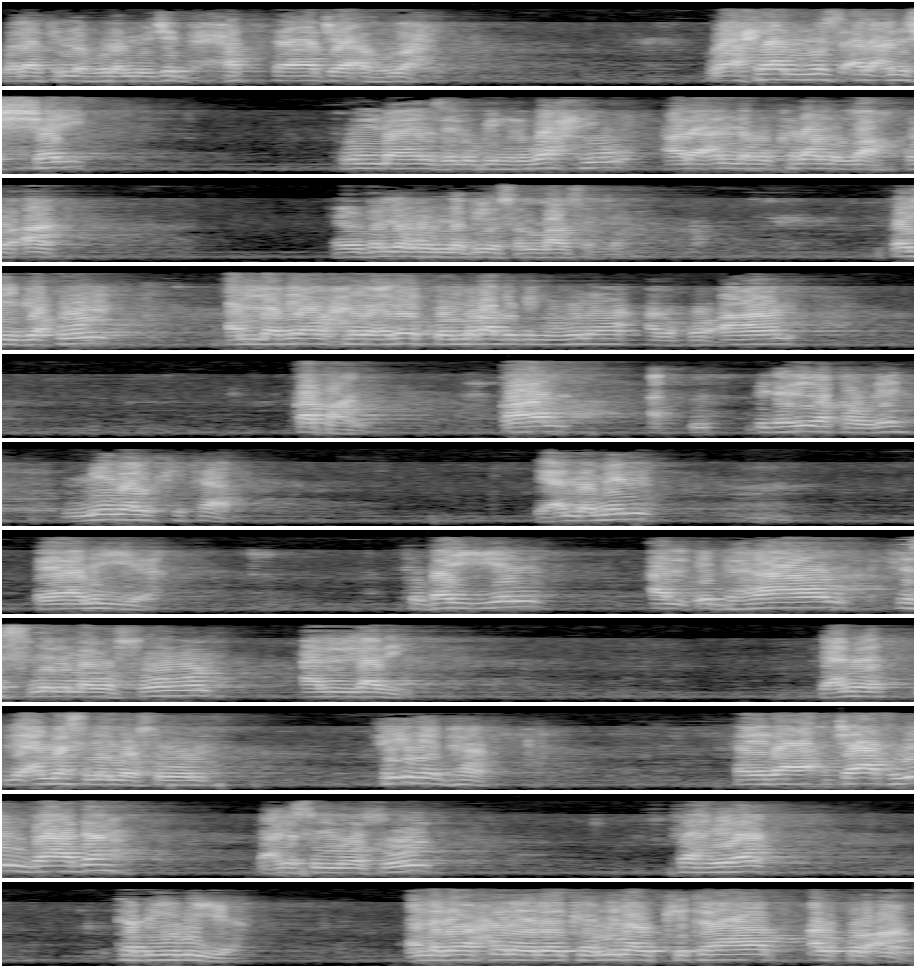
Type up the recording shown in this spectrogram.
ولكنه لم يجب حتى جاءه الوحي. وأحيانا يسأل عن الشيء ثم ينزل به الوحي على أنه كلام الله قرآن. فيبلغه النبي صلى الله عليه وسلم. طيب يقول الذي أوحينا إليك والمراد به هنا القرآن قطعا. قال بدليل قوله من الكتاب. لأن من بيانية تبين الإبهام في اسم الموصول الذي. لأن لأن اسم الموصول فيه إبهام. فإذا جاءت من بعده بعد اسم الموصول فهي تبيينية. الذي أوحينا إليك من الكتاب القرآن.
